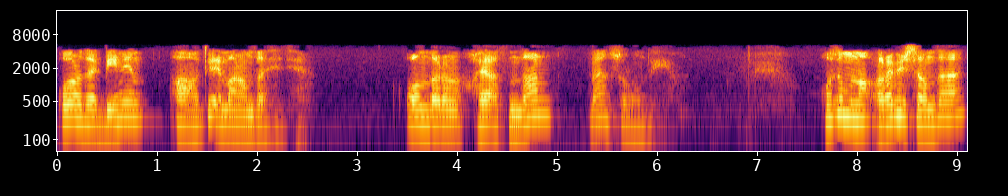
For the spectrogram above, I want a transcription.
orada benim ahdi emanımda dedi. Onların hayatından ben sorumluyum. O zaman Arabistan'da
